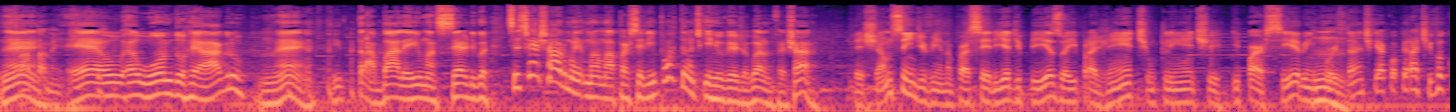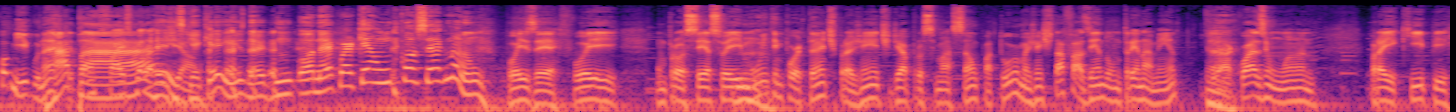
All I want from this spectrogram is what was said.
Né? Exatamente. Né? É, o, é o homem do Reagro, né? Que trabalha aí uma série de coisas. Vocês fecharam uma, uma, uma parceria importante aqui em Rio Verde agora, não fecharam? Fechamos sim, Divina. Parceria de peso aí pra gente, um cliente e parceiro importante, hum. que é a cooperativa comigo, né? Rapaz, que faz pela região. que, que é isso? não é qualquer um que consegue, não. Pois é, foi um processo aí hum. muito importante para a gente de aproximação com a turma. A gente está fazendo um treinamento já há é. quase um ano para a equipe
